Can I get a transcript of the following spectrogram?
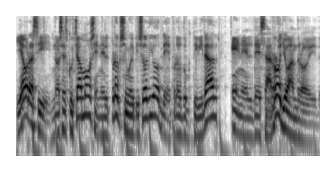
Y ahora sí, nos escuchamos en el próximo episodio de Productividad en el Desarrollo Android.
